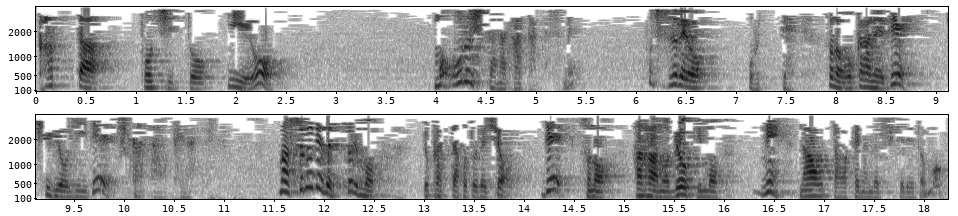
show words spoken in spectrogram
買った土地と家をもう売るしかなかったんですね。そしてそれを売って、そのお金で治療費で使ったわけなんです。まあ、それでです。それも良かったことでしょう。で、その母の病気もね、治ったわけなんですけれども、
